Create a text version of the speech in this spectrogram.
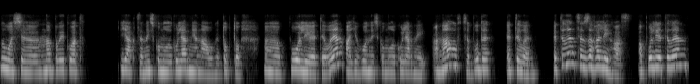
Ну, ось, е, наприклад, як це низькомолекулярні аналоги? Тобто е, поліетилен, а його низькомолекулярний аналог це буде етилен. Етилен це взагалі газ, а поліетилен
